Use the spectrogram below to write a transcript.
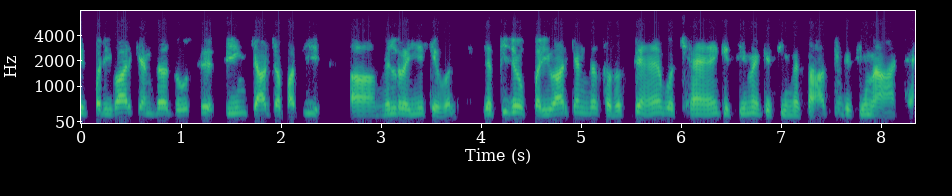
एक परिवार के अंदर दो से तीन चार चपाती आ, मिल रही है केवल जबकि जो परिवार के अंदर सदस्य हैं वो छह हैं किसी में किसी में सात हैं किसी में आठ है।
